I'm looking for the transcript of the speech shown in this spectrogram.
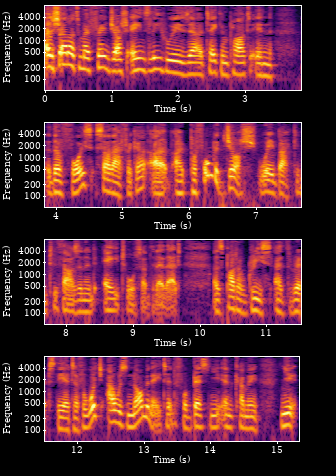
And shout out to my friend Josh Ainsley, who is uh, taking part in The Voice South Africa. Uh, I performed with Josh way back in 2008 or something like that as part of Grease at the Reps Theatre, for which I was nominated for Best New Incoming, new,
